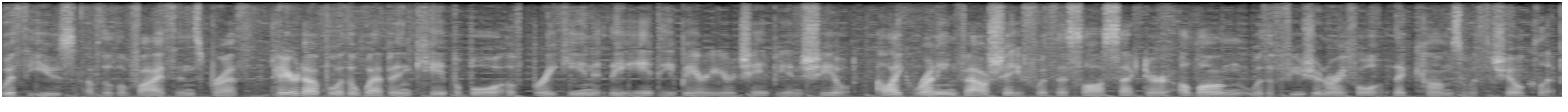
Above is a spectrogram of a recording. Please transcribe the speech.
with the use of the Leviathan's Breath, paired up with a weapon capable of breaking the the anti-barrier champion shield. I like running Vouchsafe with this lost sector along with a fusion rifle that comes with chill clip.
